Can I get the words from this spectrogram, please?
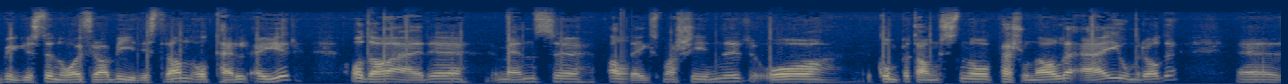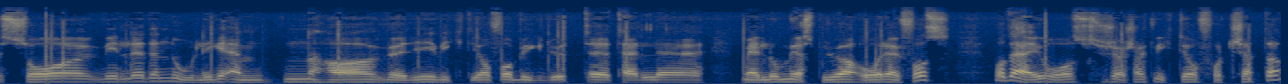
bygges det nå fra Biristrand og til Øyer. Og da er det, mens eh, anleggsmaskiner og kompetansen og personalet er i området, eh, så ville den nordlige emden ha vært viktig å få bygd ut eh, til mellom Mjøsbrua og Raufoss. Og det er jo òg selvsagt viktig å fortsette.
